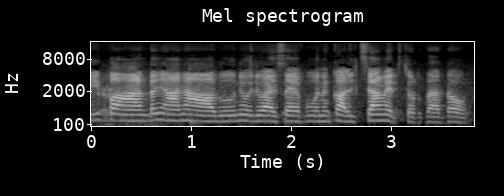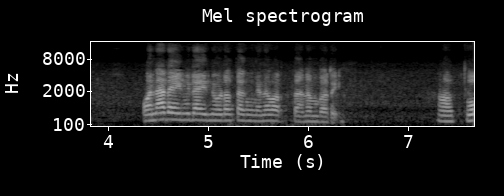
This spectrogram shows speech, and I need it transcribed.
ഈ പാണ്ട ഞാൻ ആദൂന് ഒരു വയസ്സായപ്പോ ഓന് കളിച്ചാൻ വരച്ചു കൊടുത്താട്ടോ ഓൻ ആ ടൈമിൽ അതിനോടൊക്കെ അങ്ങനെ വർത്താനം പറയും. അപ്പൊ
